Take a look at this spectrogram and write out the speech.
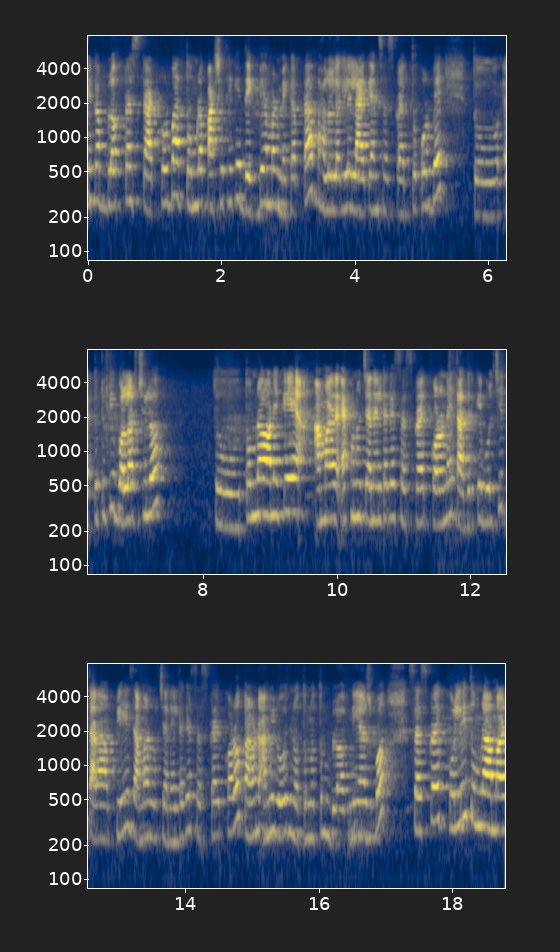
মেকআপ ব্লগটা স্টার্ট করব। আর তোমরা পাশে থেকে দেখবে আমার মেকআপটা ভালো লাগলে লাইক অ্যান্ড সাবস্ক্রাইব তো করবে। তো এতটুকুই বলার ছিল। তো তোমরা অনেকে আমার এখনও চ্যানেলটাকে সাবস্ক্রাইব করো নাই, তাদেরকে বলছি তারা প্লিজ আমার চ্যানেলটাকে সাবস্ক্রাইব করো, কারণ আমি রোজ নতুন নতুন ব্লগ নিয়ে আসব। সাবস্ক্রাইব করলেই তোমরা আমার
